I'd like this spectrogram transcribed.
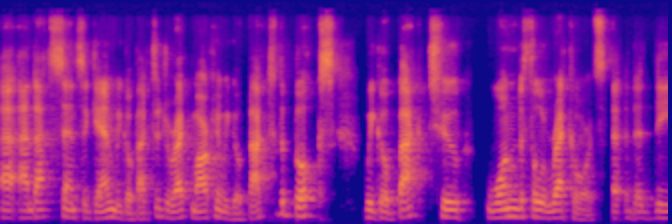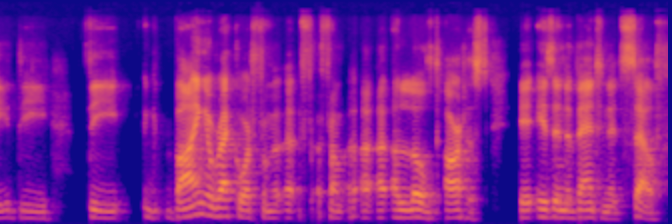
Uh, and that sense, again, we go back to direct marketing, we go back to the books, we go back to wonderful records. Uh, the, the, the, the buying a record from a, from a, a, loved artist is an event in itself.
